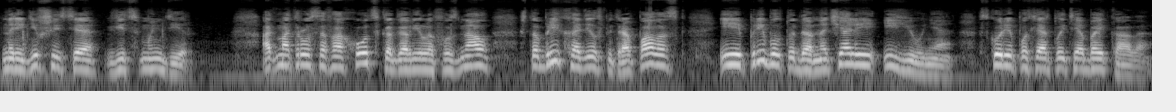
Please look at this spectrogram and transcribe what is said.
нарядившийся в вицмундир. От матросов Охотска Гаврилов узнал, что Брик ходил в Петропавловск и прибыл туда в начале июня, вскоре после отплытия Байкала.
